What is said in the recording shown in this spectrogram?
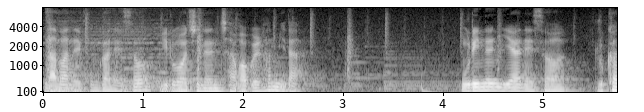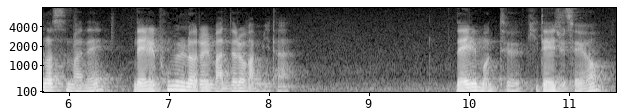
나만의 공간에서 이루어지는 작업을 합니다. 우리는 이 안에서 루카너스만의 네일 포뮬러를 만들어 갑니다. 네일먼트 기대해주세요.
